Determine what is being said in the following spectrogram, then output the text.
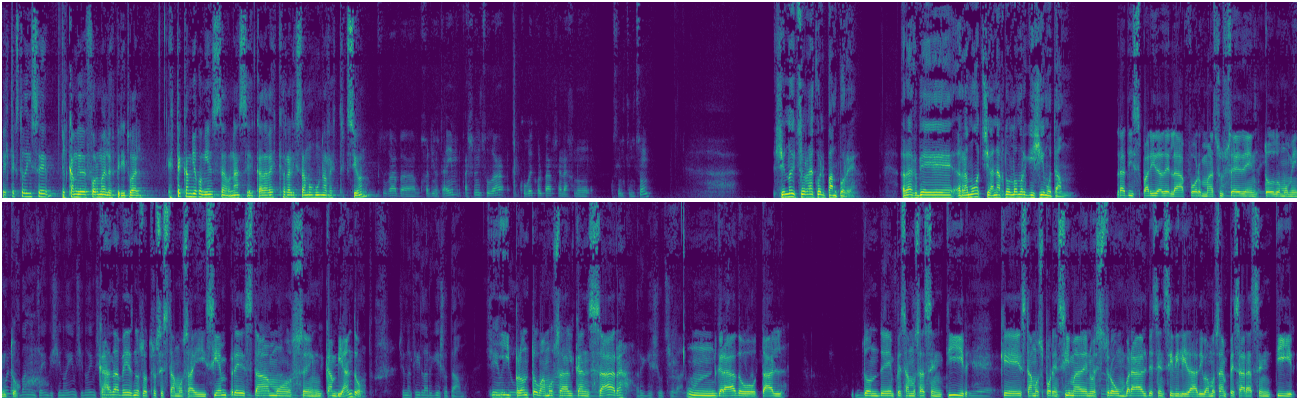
El texto dice el cambio de forma de lo espiritual. ¿Este cambio comienza o nace cada vez que realizamos una restricción? La disparidad de la forma sucede en todo momento. Cada vez nosotros estamos ahí, siempre estamos cambiando. Y pronto vamos a alcanzar un grado tal donde empezamos a sentir que estamos por encima de nuestro umbral de sensibilidad y vamos a empezar a sentir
